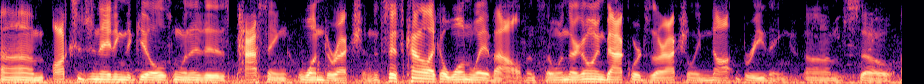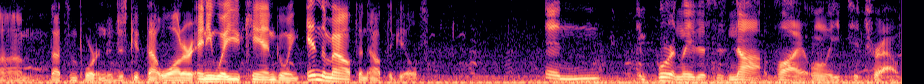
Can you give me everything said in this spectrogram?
um, oxygenating the gills when it is passing one direction. It's, it's kind of like a one way valve. And so when they're going backwards, they're actually not breathing. Um, so um, that's important to just get that water any way you can going in the mouth and out the gills. And importantly, this does not apply only to trout.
